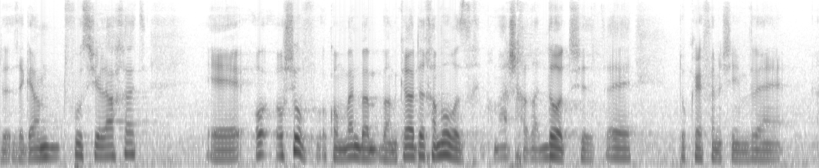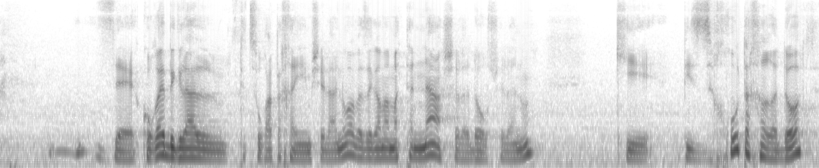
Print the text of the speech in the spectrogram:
זה גם דפוס של לחץ. אה, או, או שוב, או כמובן במקרה היותר חמור, אז ממש חרדות, שזה תוקף אנשים, וזה קורה בגלל תצורת החיים שלנו, אבל זה גם המתנה של הדור שלנו, כי בזכות החרדות,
